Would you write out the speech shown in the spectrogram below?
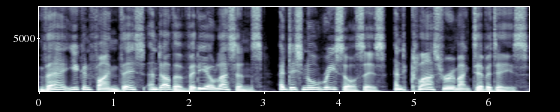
There you can find this and other video lessons, additional resources, and classroom activities.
